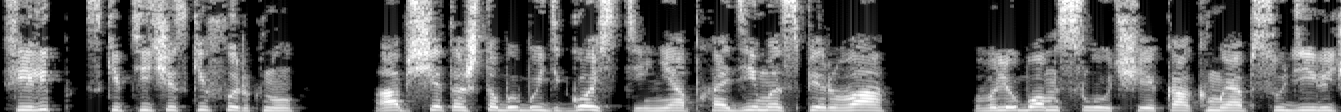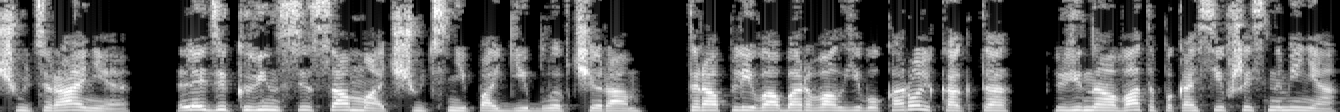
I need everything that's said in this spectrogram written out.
Филипп скептически фыркнул. Вообще-то, чтобы быть гостей, необходимо сперва... В любом случае, как мы обсудили чуть ранее, леди Квинси сама чуть не погибла вчера. Торопливо оборвал его король, как-то виновато покосившись на меня.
